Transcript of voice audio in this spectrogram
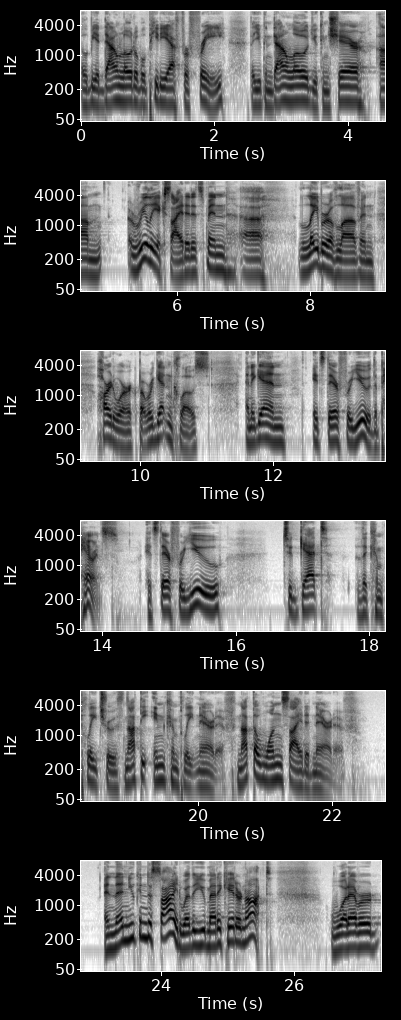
It'll be a downloadable PDF for free that you can download, you can share. Um, really excited. It's been uh, labor of love and hard work, but we're getting close. And again, it's there for you, the parents. It's there for you to get the complete truth, not the incomplete narrative, not the one sided narrative. And then you can decide whether you medicate or not, whatever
